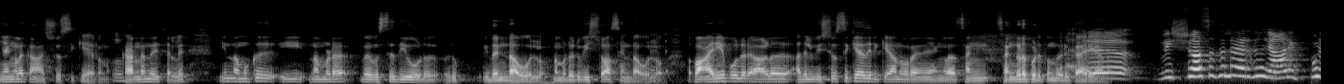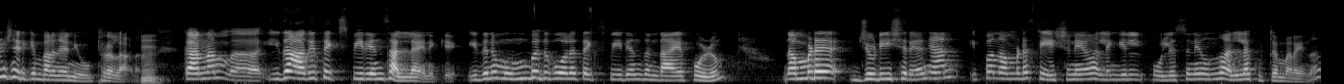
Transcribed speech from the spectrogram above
ഞങ്ങളൊക്കെ ആശ്വസിക്കുകയായിരുന്നു. കാരണം എന്താ വെച്ചാൽ ഈ നമുക്ക് ഈ നമ്മുടെ വ്യവസ്ഥിതിയോട് ഒരു ഇതുണ്ടാവുമല്ലോ നമ്മുടെ ഒരു വിശ്വാസം ഉണ്ടാവുമല്ലോ. അപ്പോൾ ആര്യ പോലെ ഒരാൾ അതിൽ വിശ്വസിക്കാതിരിക്കുക എന്ന് പറയുന്നത് ഞങ്ങളെ സങ്ക- സങ്കടപ്പെടുത്തുന്ന ഒരു കാര്യമാണ്. വിശ്വാസത്തിന്റെ കാര്യത്തിൽ ഞാൻ ഇപ്പോഴും ശരിക്കും പറഞ്ഞാൽ ന്യൂട്രൽ ആണ്. കാരണം ഇത് ആദ്യത്തെ എക്സ്പീരിയൻസ് അല്ല എനിക്ക്. ഇതിനു മുമ്പ് ഇതുപോലത്തെ എക്സ്പീരിയൻസ് ഉണ്ടായപ്പോഴും നമ്മുടെ ജുഡീഷ്യറി ഞാൻ ഇപ്പൊ നമ്മുടെ സ്റ്റേഷനെയോ അല്ലെങ്കിൽ പോലീസിനെയോ ഒന്നും അല്ല കുറ്റം പറയുന്നത്.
